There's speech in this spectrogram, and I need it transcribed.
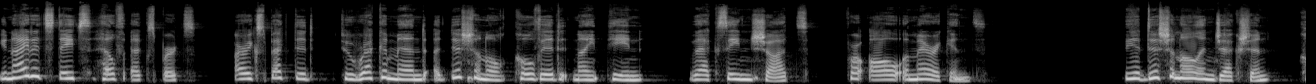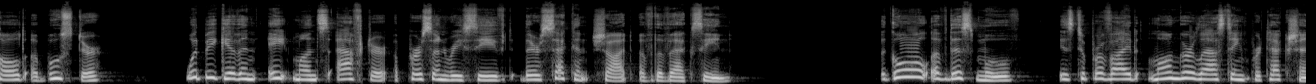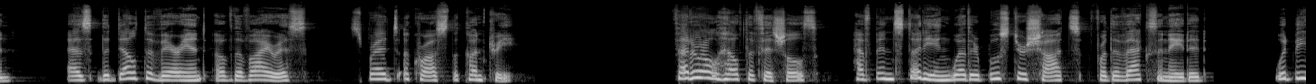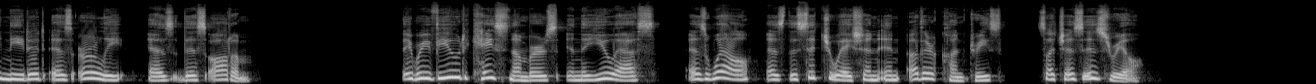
United States health experts are expected to recommend additional COVID 19 vaccine shots for all Americans. The additional injection, called a booster, would be given eight months after a person received their second shot of the vaccine. The goal of this move is to provide longer lasting protection as the Delta variant of the virus spreads across the country. Federal health officials have been studying whether booster shots for the vaccinated would be needed as early as this autumn. They reviewed case numbers in the U.S. as well as the situation in other countries, such as Israel.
